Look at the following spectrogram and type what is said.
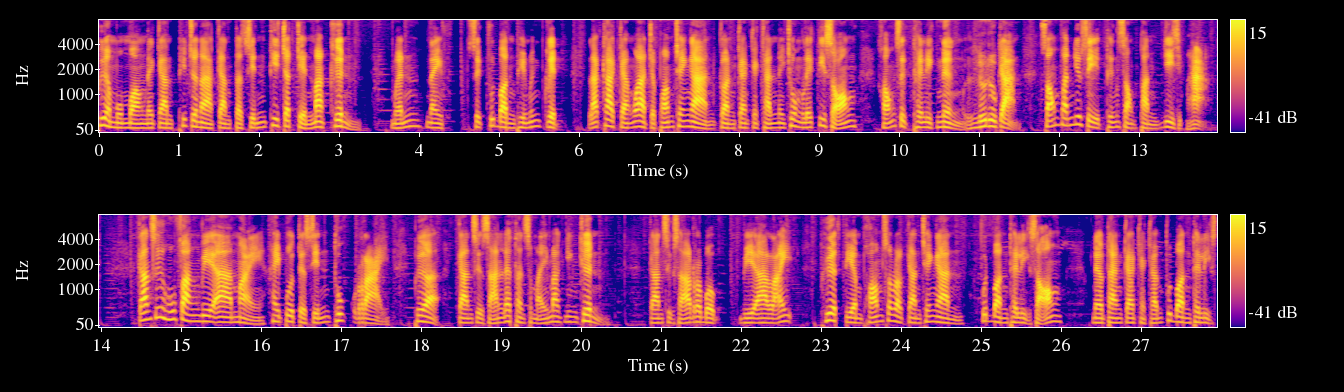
เพื่อมุมมองในการพิจารณาการตัดสินที่ชัดเจนมากขึ้น เหมือนในศึกฟุตบอลพรีเมียร์อังกฤษ และคาดการว่าจะพร้อมใช้งานก่อนการแข่งขันในช่วงเล็กที่ 2 ของศึกไทยลีก 1 ฤดูกาล 2024 ถึง 2025 การซื้อหูฟัง VR ใหม่ให้ผู้ตัดสินทุกราย เพื่อการสื่อสารและทันสมัยมากยิ่งขึ้น การศึกษาระบบ VR Lite เพื่อเตรียมพร้อมสำหรับการใช้งานฟุตบอลไทยลีก 2 แนวทางการแข่งขันฟุตบอลไทยลีก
